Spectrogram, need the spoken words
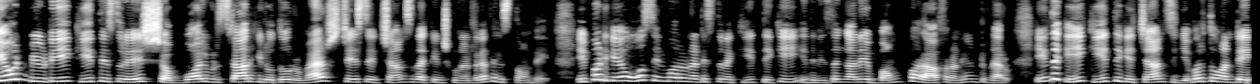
Cute beauty Keerthy Suresh Bollywood star హీరోతో రొమాన్స్ చేసే ఛాన్స్ దక్కించుకున్నట్లుగా తెలుస్తోంది. ఇప్పటికే ఓ సినిమాలో నటిస్తున్న కీర్తికి ఇది నిజంగానే బంపర్ ఆఫర్ అని అంటున్నారు. ఇంతకీ కీర్తికి ఛాన్స్ ఎవరితో అంటే?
